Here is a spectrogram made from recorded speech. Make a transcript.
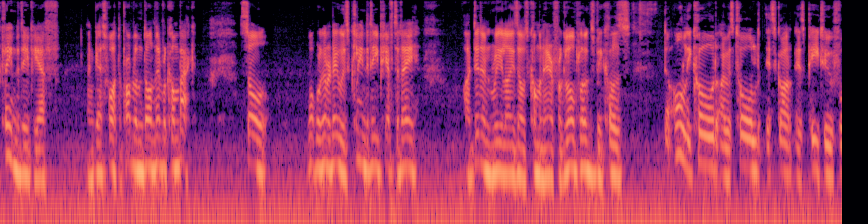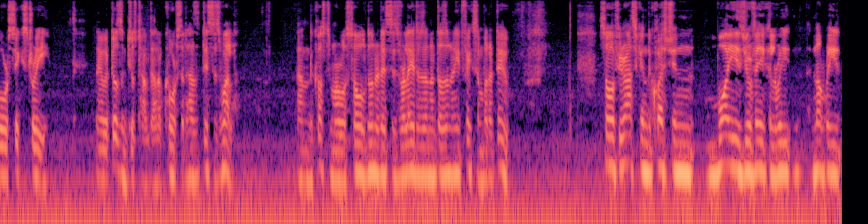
clean the DPF, and guess what? The problem don't ever come back. So what we're going to do is clean the DPF today. I didn't realize I was coming here for glow plugs because the only code I was told it's got is P2463. Now it doesn't just have that, of course it has this as well and the customer was told none of this is related and it doesn't need fixing, but it do. So if you're asking the question, why is your vehicle re- not re-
